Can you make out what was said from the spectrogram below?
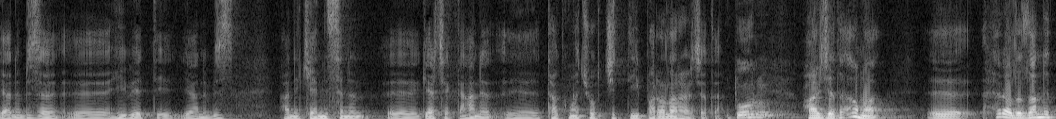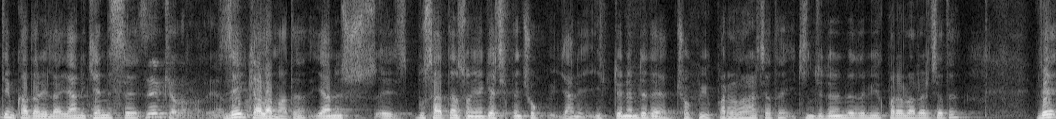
Yani bize e, hibe ettiği, yani biz hani kendisinin e, gerçekten hani e, takıma çok ciddi paralar harcadı. Doğru. Harcadı ama e, herhalde zannettiğim kadarıyla yani kendisi Zevk alamadı. Yani. Zevk alamadı. Yani e, bu saatten sonra yani gerçekten çok yani ilk dönemde de çok büyük paralar harcadı. ikinci dönemde de büyük paralar harcadı. Ve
